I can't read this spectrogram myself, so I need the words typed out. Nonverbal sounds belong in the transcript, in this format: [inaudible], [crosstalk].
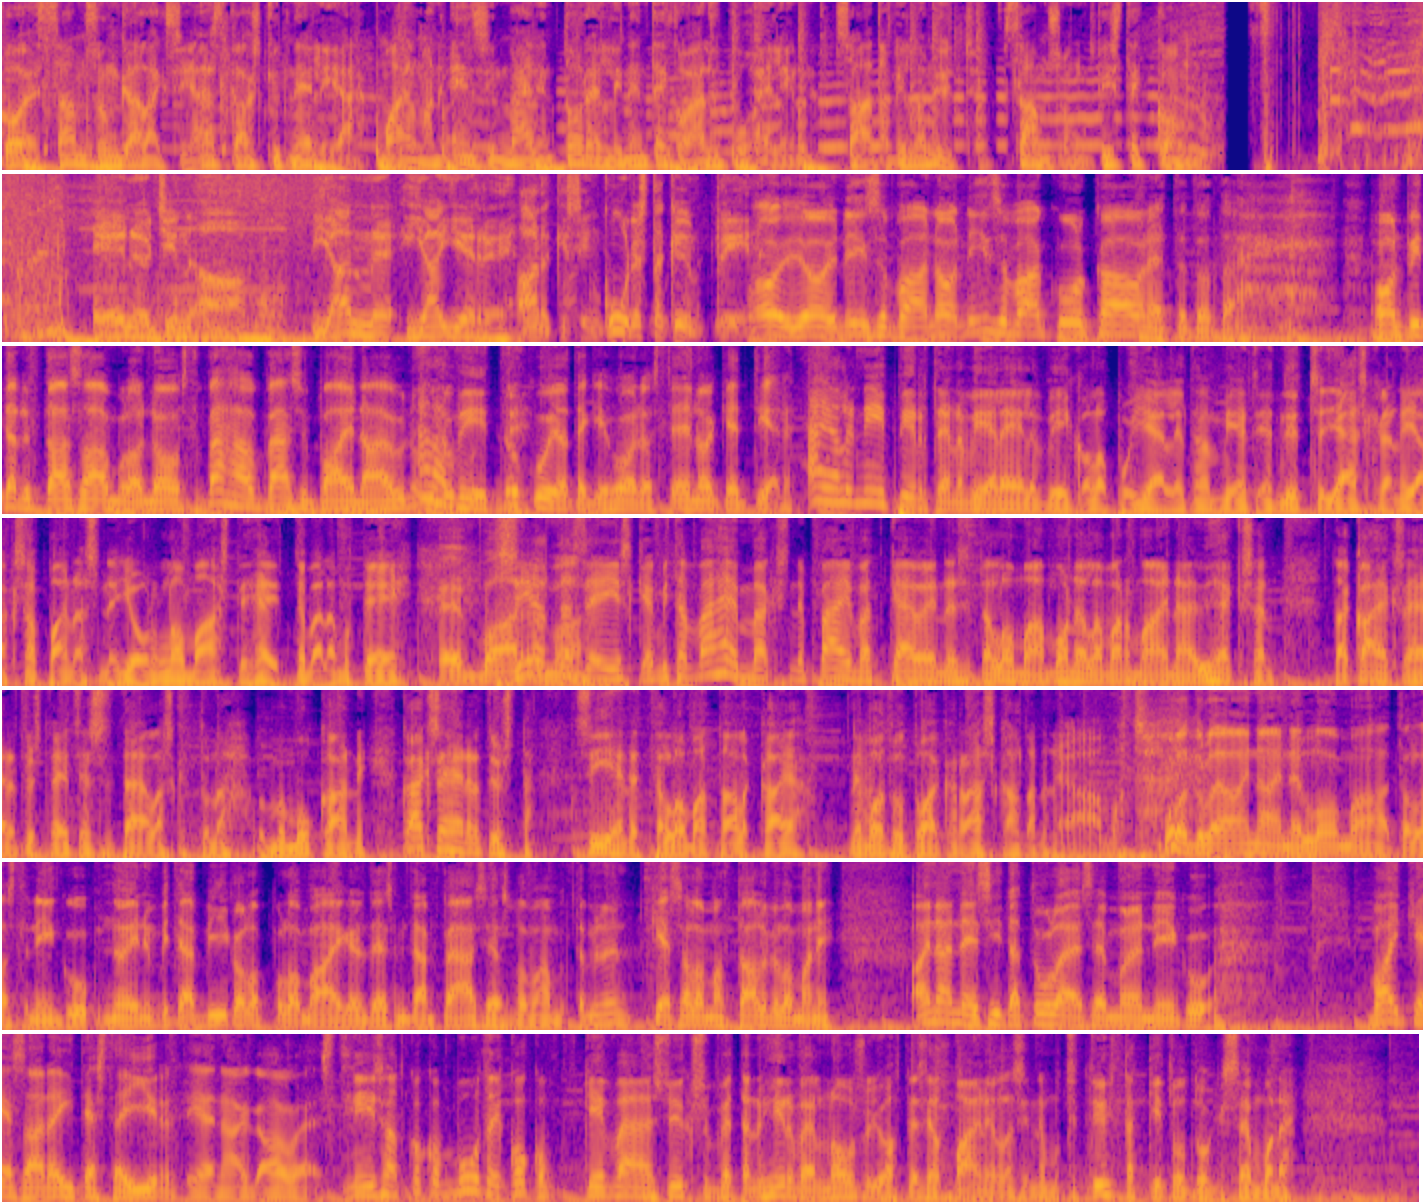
Koe Samsung Galaxy S24. Maailman ensimmäinen todellinen tekoälypuhelin. Saatavilla nyt. Samsung.com. Energin aamu. Janne ja Jere. Arkisin kuudesta kymppiin. Oi oi, niin se vaan, no, niin se vaan kuulkaa on, että tota, on pitänyt taas aamulla nousta. Vähän on väsy painaa. Älä viitti. Nukuu jotenkin huonosti, en oikein tiedä. Äijä oli niin pirteänä vielä eilen viikonlopun jäljiltä. Mä mietin, että nyt se Jääskeläinen jaksaa painaa sinne joululomaasti heittämällä, mutta ei. En varmaan. Sieltä se iskee. Mitä vähemmäksi ne päivät käy ennen sitä lomaa, monella varmaan enää yhdeksän tai kahdeksan herätystä itse asiassa tää laskettuna mukaan, niin kahdeksan herätystä siihen, että lomat alkaa ja ne voi tuntua aika raskalta ne aamut. Mulla tulee aina ennen lomaa tollaista niinku, no ei nyt mitään viikonloppulomaa eikä nyt edes mitään pääsiäislomaa, mutta tämmönen kesäloma, talviloma, niin aina ennen sitä tulee semmonen niinku, vaikea saada itsestä irti enää kauheasti. Niin sä oot koko, muuten koko kevään syksyn vetänyt hirveän nousujohteen siellä painella sinne, mutta sitten yhtäkkiä tuntuukin semmonen,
